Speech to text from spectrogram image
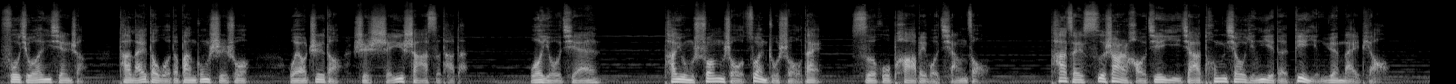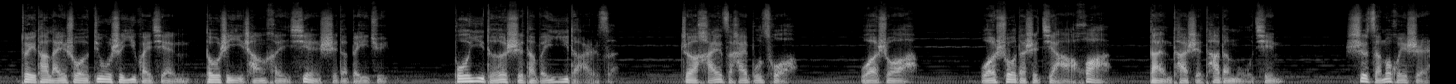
福丘恩先生，他来到我的办公室说：“我要知道是谁杀死他的。我有钱。”他用双手攥住手袋，似乎怕被我抢走。他在四十二号街一家通宵营业的电影院卖票，对他来说，丢失一块钱都是一场很现实的悲剧。波伊德是他唯一的儿子，这孩子还不错。我说，我说的是假话，但他是他的母亲，是怎么回事？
